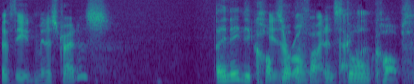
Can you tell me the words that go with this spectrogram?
of the administrators. They need to cop what the wrong way to fucking storm it. cops.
